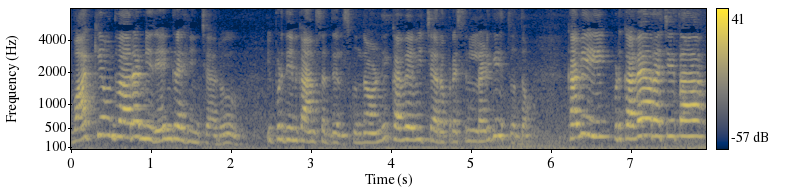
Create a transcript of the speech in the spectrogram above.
వాక్యం ద్వారా మీరేం గ్రహించారు? ఇప్పుడు దీనికి ఆన్సర్ తెలుసుకుందామండి కవి ఏమి ఇచ్చారో ప్రశ్నలు అడిగి చూద్దాం. కవి ఇప్పుడు కవి ఆ రచయిత?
